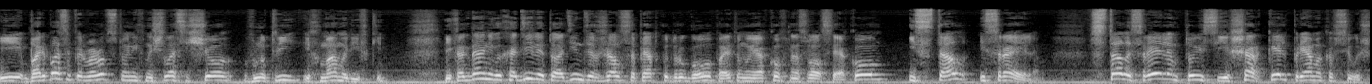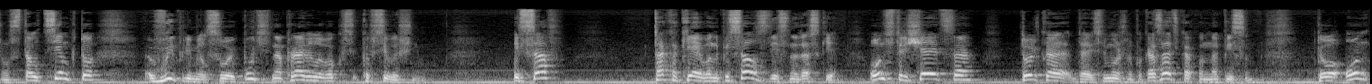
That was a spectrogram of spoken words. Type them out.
и борьба за первородство у них началась еще внутри их мамы Ривки. И когда они выходили, то один держался пятку другого, поэтому Иаков назвался Иаковом и стал Израилем. Стал Израилем, то есть Ешар Кель прямо ко Всевышнему. Стал тем, кто выпрямил свой путь, направил его ко Всевышнему. Исав, так как я его написал здесь на доске, он встречается только, да, если можно показать, как он написан, то он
